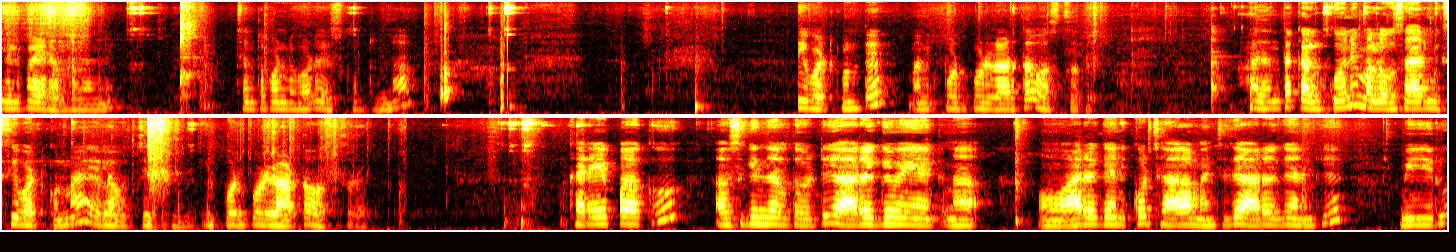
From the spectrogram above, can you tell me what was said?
వెళ్ళిపోయి రబ్బలండి. చింతపండు కూడా వేసుకుంటున్నా. మిక్సీ పట్టుకుంటే మనకి పొడి పొడిలాడుతూ వస్తుంది. అదంతా కలుపుకొని మళ్ళీ ఒకసారి మిక్సీ పట్టుకున్నా ఇలా వచ్చేసింది. ఈ పొడి పొడిలాడుతూ వస్తుంది. కరేపాకు అవసగింజలతోటి ఆరోగ్యమైన ఆరోగ్యానికి కూడా చాలా మంచిది. ఆరోగ్యానికి మీరు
